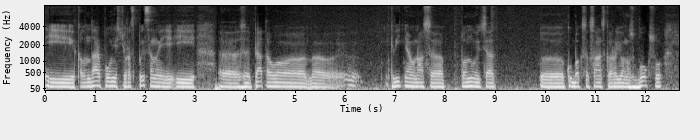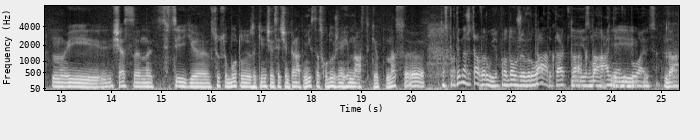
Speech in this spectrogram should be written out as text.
І календар повністю розписаний. І е, з 5 е, квітня у нас е, планується е, Кубок Саксанського району з боксу. Ну і зараз на цій е, в цю суботу закінчився чемпіонат міста з художньої гімнастики. От У нас е, То спортивне життя вирує, продовжує вирувати, так, і змагання і- відбуваються. Да.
